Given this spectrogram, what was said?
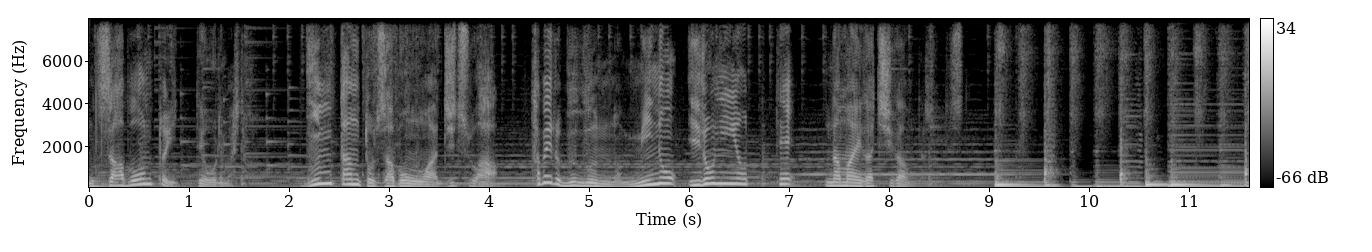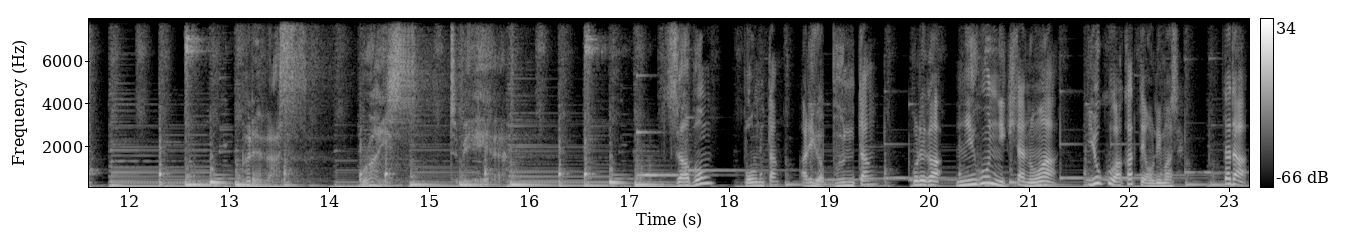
ザボンと言っておりました。分担とザボンは実は食べる部分の実の色によって名前が違うんです。ザボンボンタンあるいは分担これが日本に来たのはよく分かっておりません。ただ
